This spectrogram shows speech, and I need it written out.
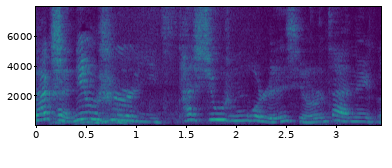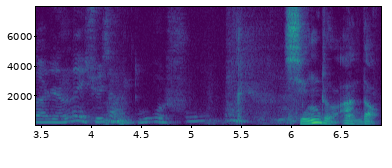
他肯定是以他修成过人形，在那个人类学校里读过书。行者暗道：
